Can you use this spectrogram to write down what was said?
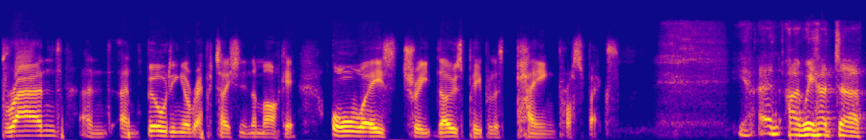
brand and, and building a reputation in the market, always treat those people as paying prospects. Yeah, and uh, we had uh,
